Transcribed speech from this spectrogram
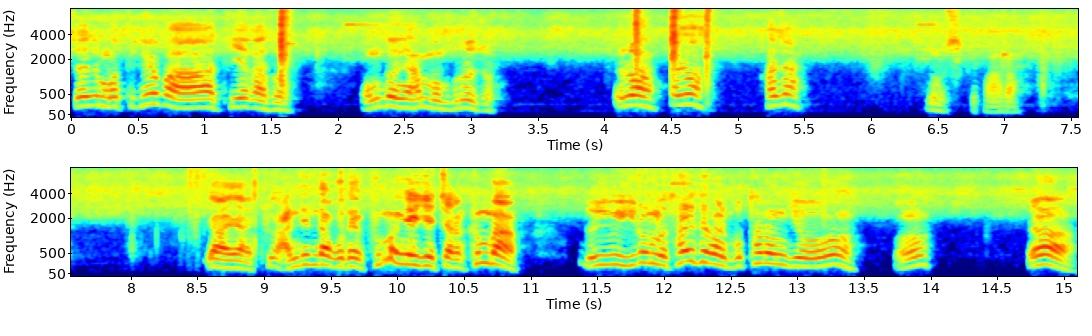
쟤 좀 어떻게 해봐. 뒤에 가서 엉덩이 한번 물어줘. 일로 와, 빨리 와. 가자. 이놈 새끼 봐라. 야, 야, 그거 안 된다고 내가 금방 얘기했잖아, 금방. 너 이거 이러면 사회생활 못하는겨. 어? 야,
